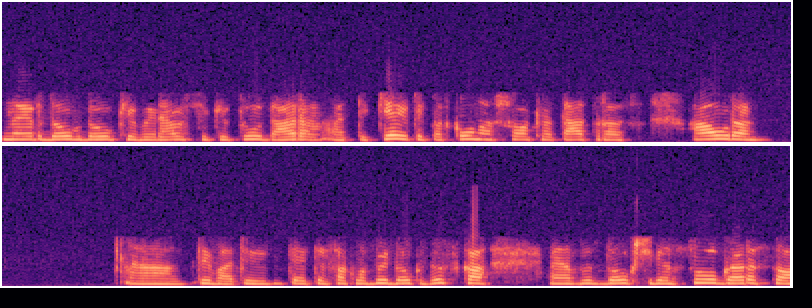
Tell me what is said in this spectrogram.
na ir daug, daug įvairiausių kitų dar atlikėjų, taip pat Kauno šokio teatras Aura, tai va, tai, tiesiog labai daug visko, e, bus daug šviesų, garso,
